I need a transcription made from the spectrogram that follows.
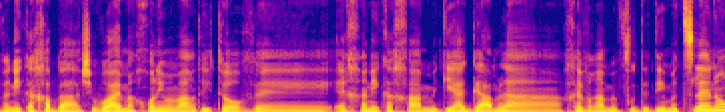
ואני ככה בשבועיים האחרונים אמרתי, טוב, אה, איך אני ככה מגיעה גם לחבר'ה המבודדים אצלנו?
